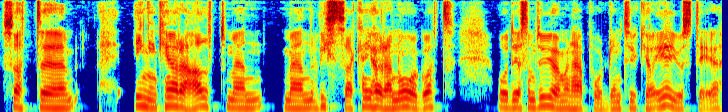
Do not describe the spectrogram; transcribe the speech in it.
Så att eh, ingen kan göra allt, men, men vissa kan göra något. Och det som du gör med den här podden tycker jag är just det,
